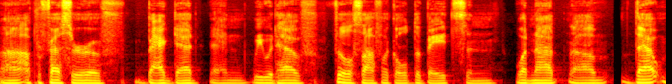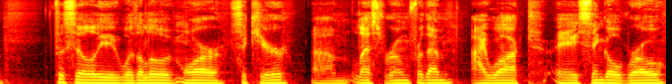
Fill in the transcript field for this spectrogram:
uh, a professor of Baghdad, and we would have philosophical debates and whatnot. Um, that facility was a little more secure, um, less room for them. I walked a single row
